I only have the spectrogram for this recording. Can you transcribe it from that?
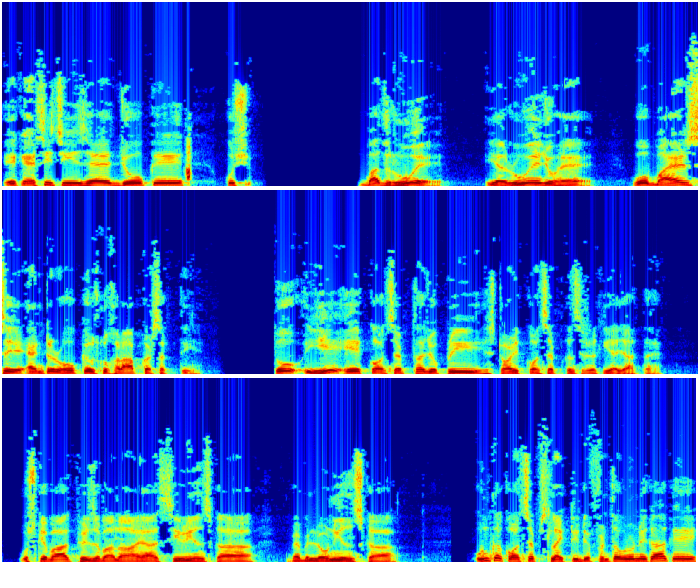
ایک ایسی چیز ہے جو کہ کچھ بد روئیں یا روئیں جو ہے وہ باہر سے انٹر ہو کے اس کو خراب کر سکتی ہیں۔ تو یہ ایک کانسیپٹ تھا جو پری ہسٹورک کانسیپٹ کنسیڈر کیا جاتا ہے۔ اس کے بعد پھر زمانہ آیا سیرینس کا بیبلونینس کا۔ ان کا کانسیپٹ سلائٹلی ڈفرنٹ تھا۔ انہوں نے کہا کہ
